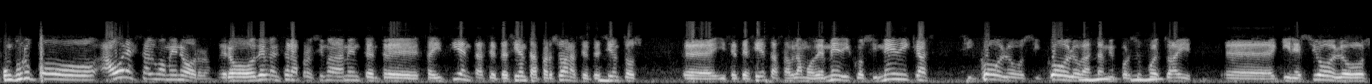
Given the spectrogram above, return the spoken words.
Un grupo, ahora es algo menor, pero deben ser aproximadamente entre 600, 700 personas, 700 eh, y 700 hablamos de médicos y médicas, psicólogos, psicólogas, también por supuesto hay eh, kinesiólogos,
